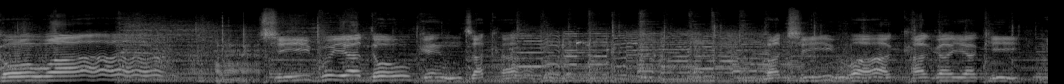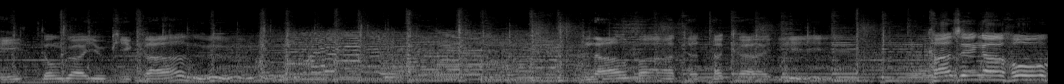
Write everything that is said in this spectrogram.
こは渋谷道玄坂。街は輝き人が行き交う。生暖かい風が頬を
